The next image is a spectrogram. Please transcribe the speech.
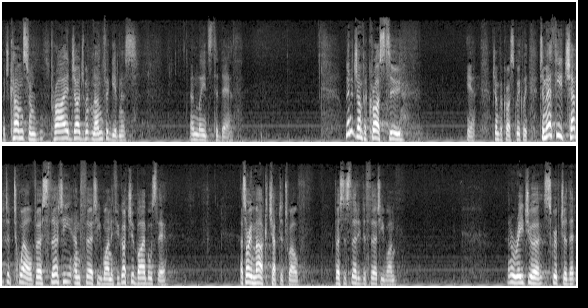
which comes from pride, judgment, and unforgiveness and leads to death. We're going to jump across to here. Jump across quickly to Matthew chapter 12, verse 30 and 31. If you've got your Bibles there. Oh, sorry, Mark chapter 12, verses 30 to 31. I'm going to read you a scripture that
